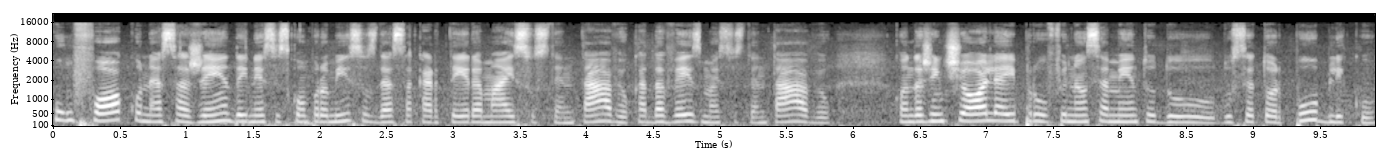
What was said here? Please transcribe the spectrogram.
com foco nessa agenda e nesses compromissos dessa carteira mais sustentável, cada vez mais sustentável, quando a gente olha aí para o financiamento do, do setor público,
